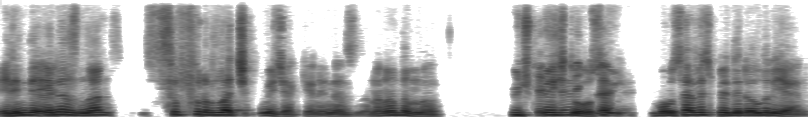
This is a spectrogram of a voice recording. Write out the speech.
elinde en Evet. azından sıfırla çıkmayacak yani en azından. Anladın mı? 3-5 de olsa bonservis bedeli alır yani.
